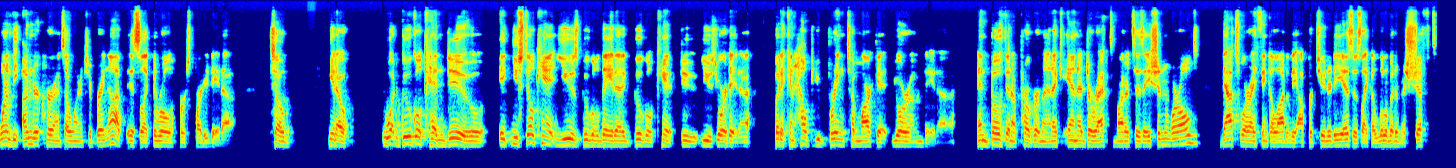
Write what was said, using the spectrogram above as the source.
One of the undercurrents I wanted to bring up is like the role of first party data. So, you know, what Google can do, it, you still can't use Google data. Google can't do use your data but it can help you bring to market your own data. And both in a programmatic and a direct monetization world, that's where I think a lot of the opportunity is, is like a little bit of a shift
